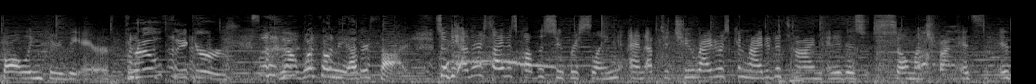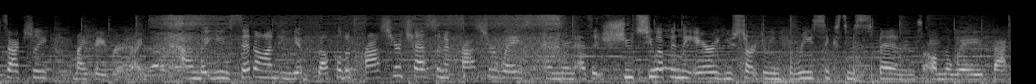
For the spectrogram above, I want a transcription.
falling through the air. Thrill seekers. now, what's on the other side? So the other side is called the Super Sling, and up to two riders can ride at a time, and it is so much fun. It's it's actually my favorite ride. Um, but you sit on and you get buckled across your chest and across your waist, and then as it shoots you up in the air, you start doing 360 spins on the way back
